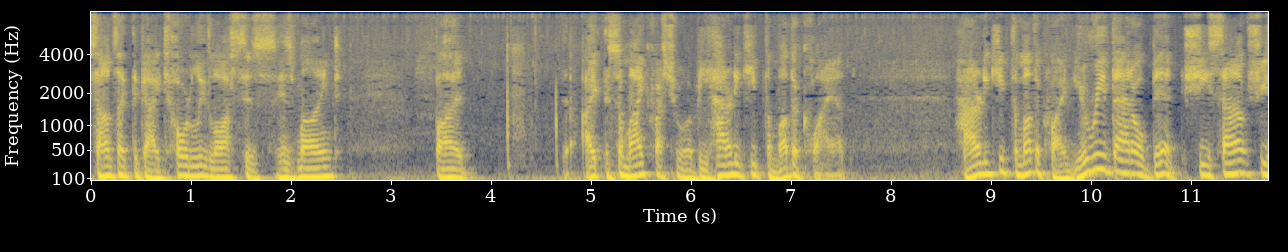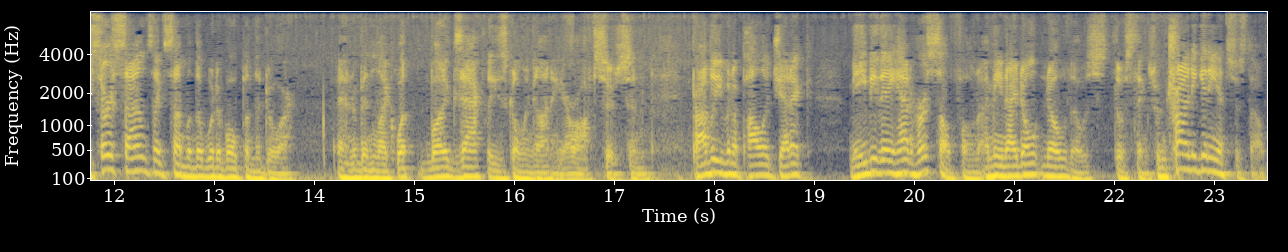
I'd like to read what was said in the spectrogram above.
Sounds like the guy totally lost his, his mind. But I, so my question would be, how did he keep the mother quiet? How did he keep the mother quiet? You read that obit. She sounds, she sure sounds like someone that would have opened the door and have been like, what, what exactly is going on here, officers? And probably even apologetic. Maybe they had her cell phone. I mean, I don't know those, those things. I'm trying to get answers though.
